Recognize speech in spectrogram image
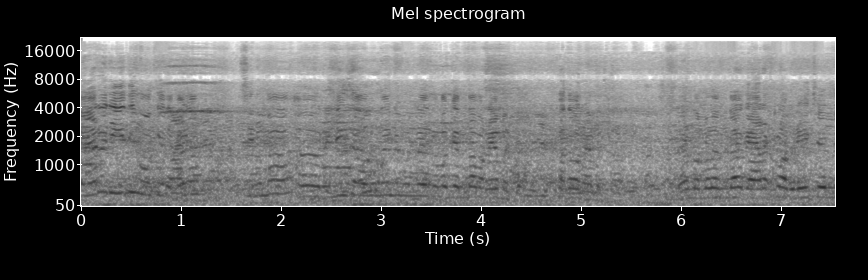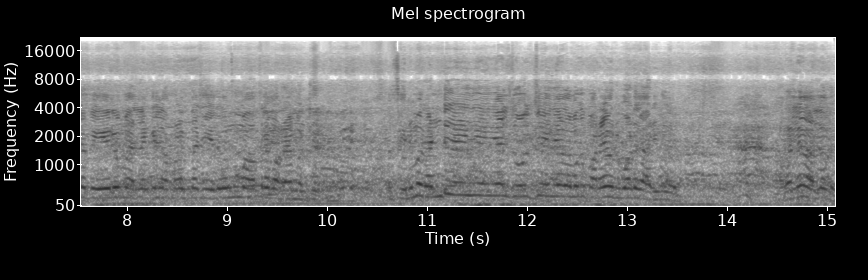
വേറെ രീതി നോക്കിയത്. കാരണം സിനിമ റിലീസ് ആവുന്നതിന് മുന്നേ നമുക്ക് എന്താ പറയാൻ പറ്റും കഥ പറയാൻ പറ്റും എന്താ ക്യാരക്ടർ അഭിനയിച്ചതിന്റെ പേരും അല്ലെങ്കിൽ നമ്മളെന്താ ചെയ്തതെന്ന് മാത്രമേ പറയാൻ പറ്റൂ. സിനിമ കണ്ടു കഴിഞ്ഞ് കഴിഞ്ഞാൽ ചോദിച്ചു കഴിഞ്ഞാൽ നമുക്ക് പറയാൻ ഒരുപാട് കാര്യങ്ങളുണ്ട്. അതല്ലേ നല്ലത്?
